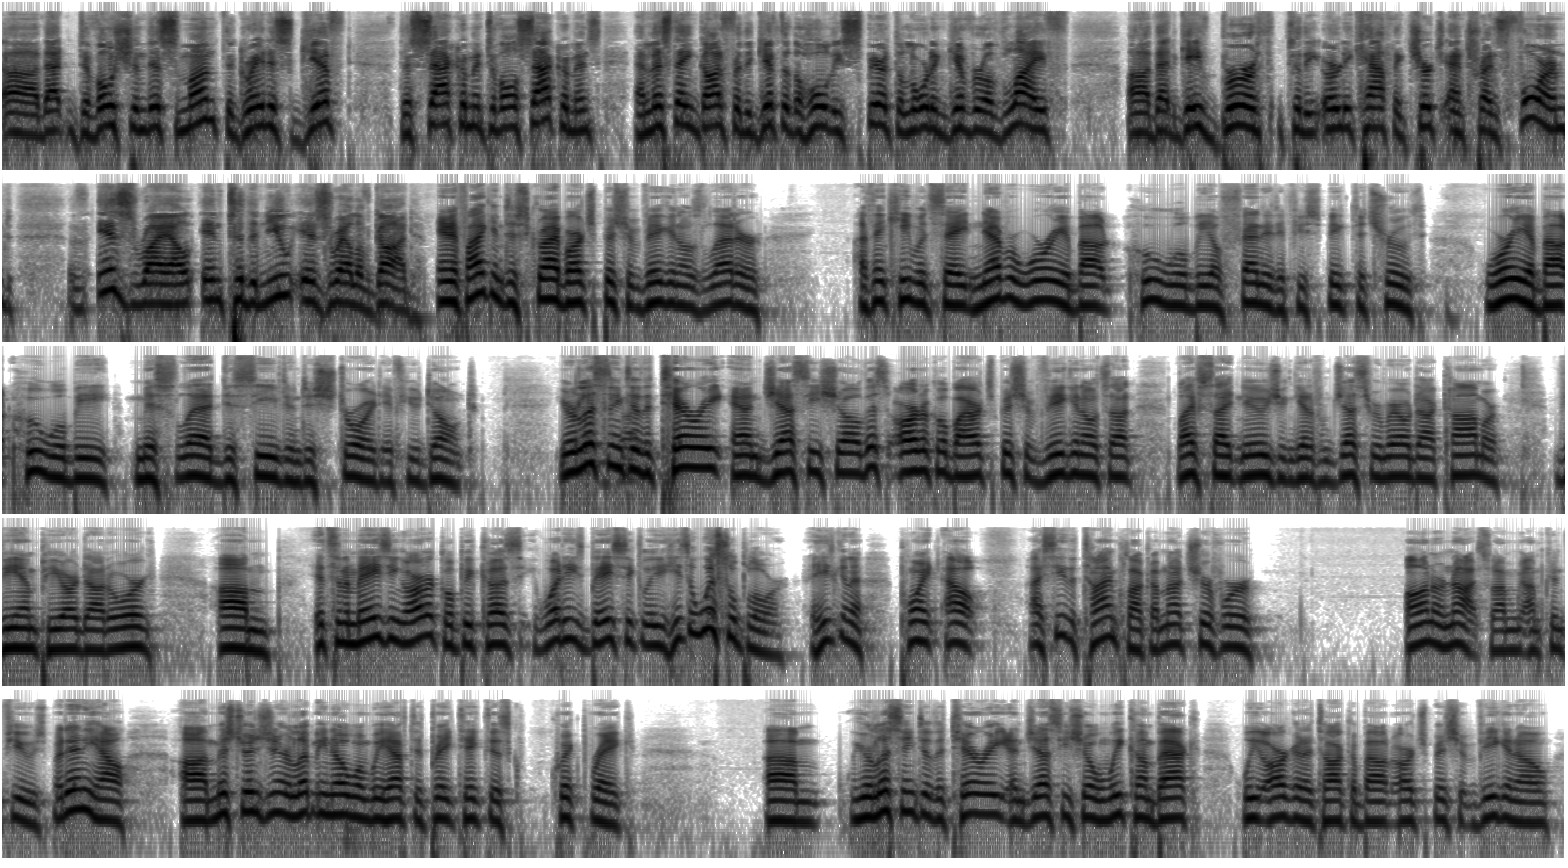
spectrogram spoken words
uh, that devotion this month, the greatest gift, the sacrament of all sacraments. And let's thank God for the gift of the Holy Spirit, the Lord and giver of life, uh, that gave birth to the early Catholic Church and transformed Israel into the new Israel of God. And if I can describe Archbishop Vigano's letter, I think he would say, never worry about who will be offended if you speak the truth. Worry about who will be misled, deceived, and destroyed if you don't. You're listening to the Terry and Jesse Show. This article by Archbishop Vigano, it's on LifeSite News. You can get it from jesseromero.com or vmpr.org. Um, it's an amazing article because what he's basically, he's a whistleblower. He's going to point out, I see the time clock. I'm not sure if we're on or not, so I'm, I'm confused. But anyhow, uh, Mr. Engineer, let me know when we have to break, take this quick break. Um, you're listening to the Terry and Jesse show. When we come back, we are going to talk about Archbishop Vigano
